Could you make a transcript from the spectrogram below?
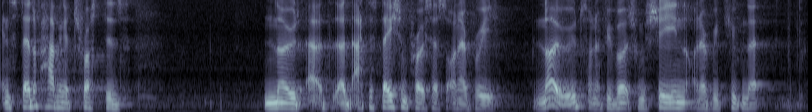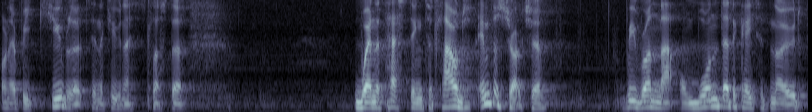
instead of having a trusted node, uh, an attestation process on every node, on every virtual machine, on every kubelet, on every kubelet in the Kubernetes cluster, when attesting to cloud infrastructure, we run that on one dedicated node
